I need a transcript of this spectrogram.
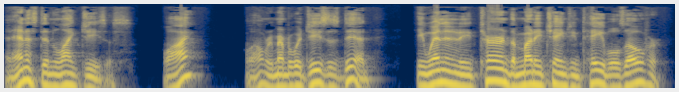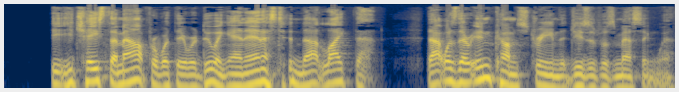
And Annas didn't like Jesus. Why? Well, remember what Jesus did. He went in and he turned the money changing tables over. He, he chased them out for what they were doing. And Annas did not like that. That was their income stream that Jesus was messing with.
